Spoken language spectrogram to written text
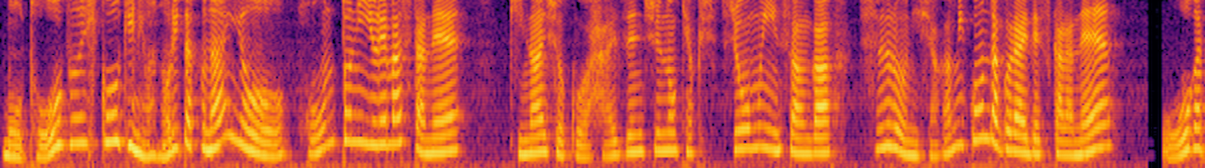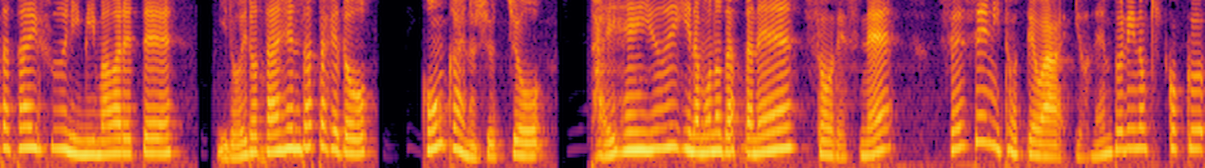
もう当分飛行機には乗りたくないよ。本当に揺れましたね。機内食を配膳中の客室乗務員さんが通路にしゃがみ込んだぐらいですからね。大型台風に見舞われて、いろいろ大変だったけど、今回の出張、大変有意義なものだったね。そうですね。先生にとっては4年ぶりの帰国、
